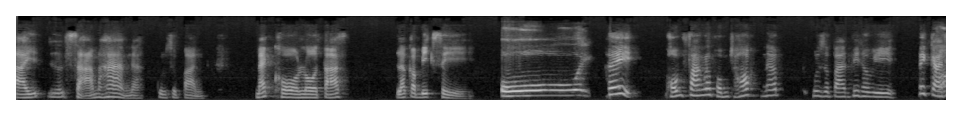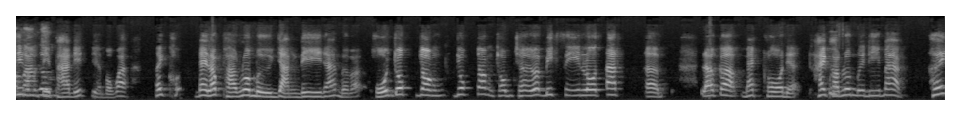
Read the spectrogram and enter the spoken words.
รายสามห้างนะคุณสุปันแมคโครโลตัส แล้วก็บิ๊กซีโอ้ย เฮ้ย ผมฟังแล้วผมช็อกนะ คุณสปานพิทวี เฮ้ยการที่ขอรัคฐวามมนตรีร่วมพาณิชย์เนี่ยบอกว่าเฮ้ยได้รับความร่วมมืออย่างดีนะแบบว่าโหยกย่องยกย่องชมเชยว่าบิ๊กซีโลตัสเอ่อแล้วก็แมคโครเนี่ยให้ความร่วมมือดีมาก เฮ้ย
